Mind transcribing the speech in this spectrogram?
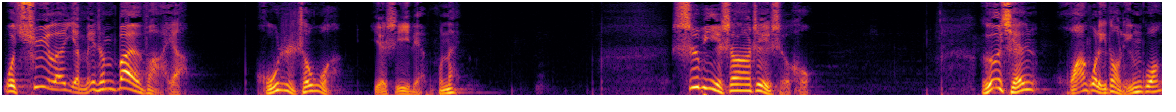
我去了也没什么办法呀。”胡日周啊。也是一脸无奈。施必杀这时候额前划过了一道灵光，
